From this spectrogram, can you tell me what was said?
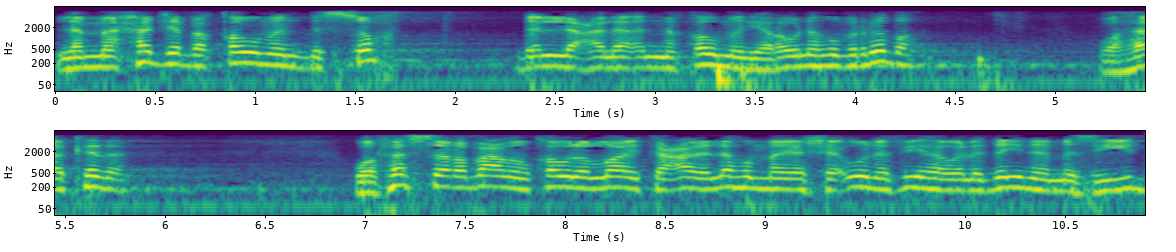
لما حجب قوما بالسخط دل على أن قوما يرونه بالرضا وهكذا. وفسر بعض قول الله تعالى لهم ما يشاءون فيها ولدينا مزيد.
